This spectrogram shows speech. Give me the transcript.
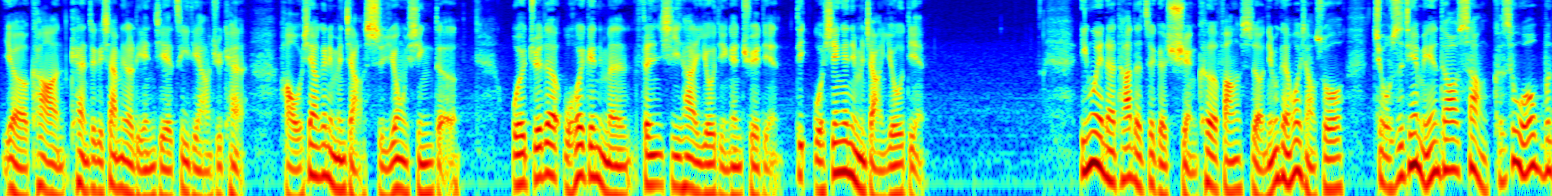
要看看这个下面的链接，自己点上去看。好，我现在跟你们讲使用心得，我觉得我会跟你们分析它的优点跟缺点。第，我先跟你们讲优点。因为呢，他的这个选课方式哦，你们可能会想说，九十天每天都要上，可是我又不，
